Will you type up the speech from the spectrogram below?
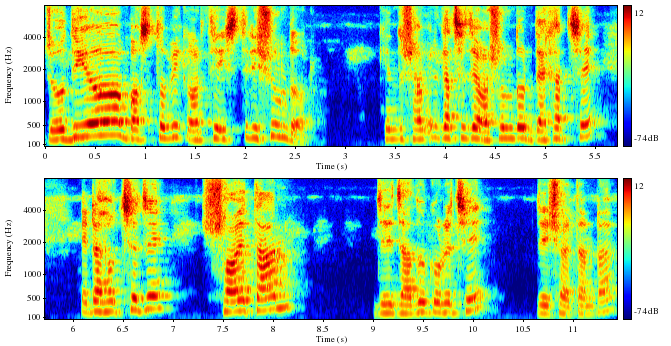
যদিও বাস্তবিক অর্থে স্ত্রী সুন্দর, কিন্তু স্বামীর কাছে যে অসুন্দর দেখাচ্ছে, এটা হচ্ছে যে শয়তান যে জাদু করেছে, যে শয়তানটা,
